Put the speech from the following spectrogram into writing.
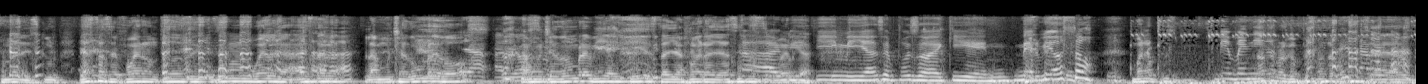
una disculpa. Ya hasta se fueron todos, hicieron huelga. Ahí está la, muchedumbre 2. La muchedumbre VIP está allá afuera, ya haciendo su huelga. Jimmy ya se puso aquí en nervioso. bueno, pues. Bienvenido. No te preocupes, no te preocupes.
